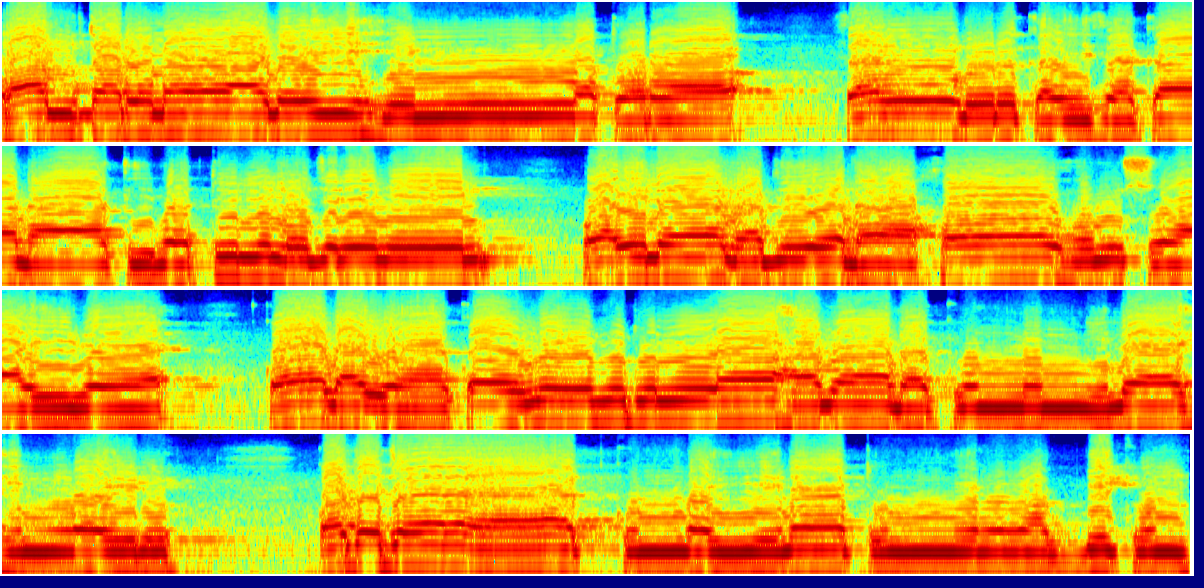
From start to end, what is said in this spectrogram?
وأمطرنا عليهم مطرا فانظر كيف كان عاقبة المجرمين وإلى مدين أخاهم شعيبا قال يا قوم اعبدوا الله ما لكم من إله غيره. قد جاءتكم بينات من ربكم.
